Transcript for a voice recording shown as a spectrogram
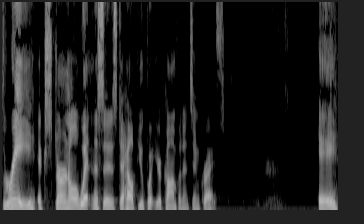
three external witnesses to help you put your confidence in Christ. A,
